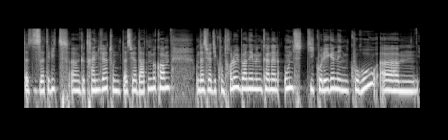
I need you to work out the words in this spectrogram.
dass der Satellit äh, getrennt wird und dass wir Daten bekommen und dass wir die Kontrolle übernehmen können und die Kollegen in Kourou ähm,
